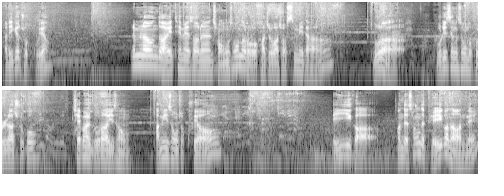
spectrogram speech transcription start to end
잘 이겨줬고요 프림라운드 아이템에서는 정손으로 가져와 줬습니다 노라 무리 생성도 골라주고 제발 노라 이성 아미 이성 좋고요 베이가 아 근데 상대 베이가 나왔네?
